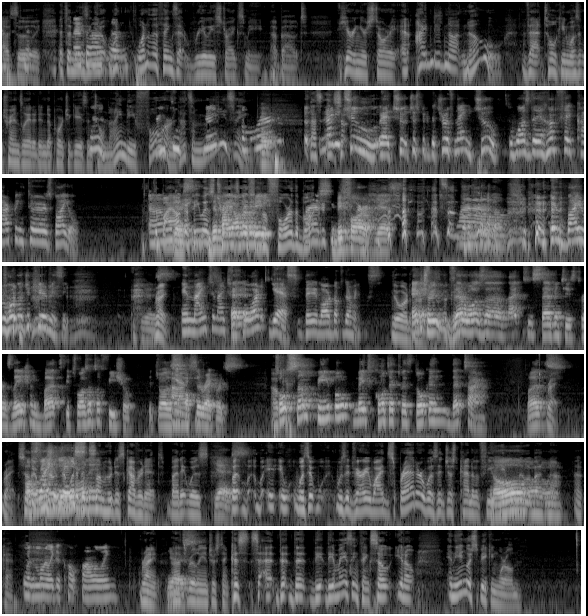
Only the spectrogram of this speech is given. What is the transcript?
Absolutely. It's amazing. Awesome. you know one, one of the things that really strikes me about hearing your story and i did not know that tolkien wasn't translated into portuguese until yeah. 94 that's amazing. 94? That's 92 so, uh, to, to speak the truth 92 was the humphrey carpenter's bio the oh, biography yes. was the translated biography before the books. Before, yes. That's unbelievable. Wow. and by Ronald Kyrmse. Yes. Right. In 1994, uh, yes, The Lord of the Rings. The Lord Actually, okay. there was a 1970s translation, but it wasn't official. It was yes. off the records. Okay. So some people made contact with Tolkien that time, but right. Right. So there, was, there would have been some who discovered it, but it was. Yes. But, but it, it, was it was it very widespread, or was it just kind of a few no, people knew about? No. no. Okay. Was it more like a cult following? Right. Yes. That's really interesting because uh, the, the the the amazing thing. So you know, in the English speaking world,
